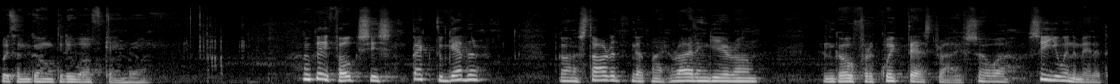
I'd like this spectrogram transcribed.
which I'm going to do off camera. Okay folks she's back together. I'm gonna start it got my riding gear on and go for a quick test drive. So uh, see you in a minute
